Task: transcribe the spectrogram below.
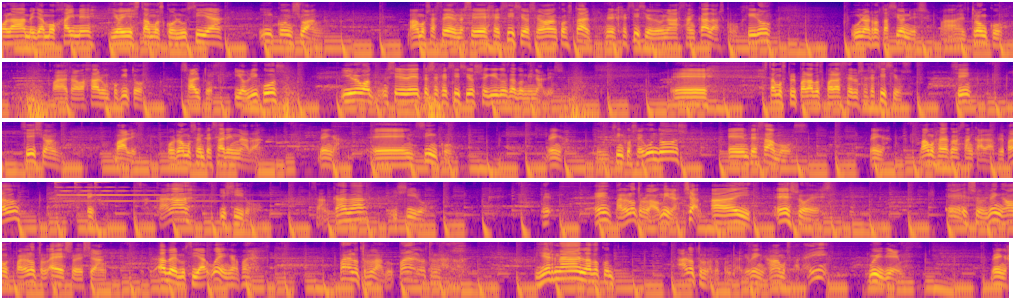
Hola, me llamo Jaime y hoy estamos con Lucía y con Joan. Vamos a hacer una serie de ejercicios que van a constar. Un ejercicio de unas zancadas con giro, unas rotaciones para el tronco para trabajar un poquito saltos y oblicuos y luego una serie de tres ejercicios seguidos de abdominales. Eh, ¿Estamos preparados para hacer los ejercicios? ¿Sí? ¿Sí, Joan? Vale, pues vamos a empezar en nada. Venga, en 5. Venga, en 5 segundos empezamos. Venga, vamos allá con la zancada. ¿Preparado? Venga, zancada y giro. Zancada y giro. Eh, para el otro lado, mira, ya, ahí, eso es. Eso es, venga, vamos para el otro lado, eso es, Sean. A ver, Lucía, venga, para, para el otro lado, para el otro lado. Pierna lado con, al otro lado contrario, venga, vamos para ahí. Muy bien. Venga,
